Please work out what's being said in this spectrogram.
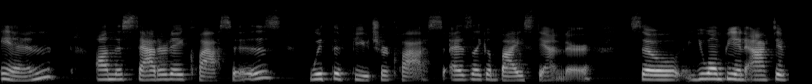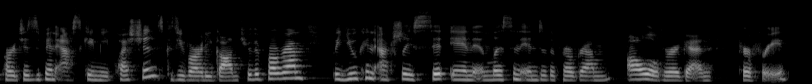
in on the Saturday classes with the future class as like a bystander. So you won't be an active participant asking me questions because you've already gone through the program, but you can actually sit in and listen into the program all over again for free.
